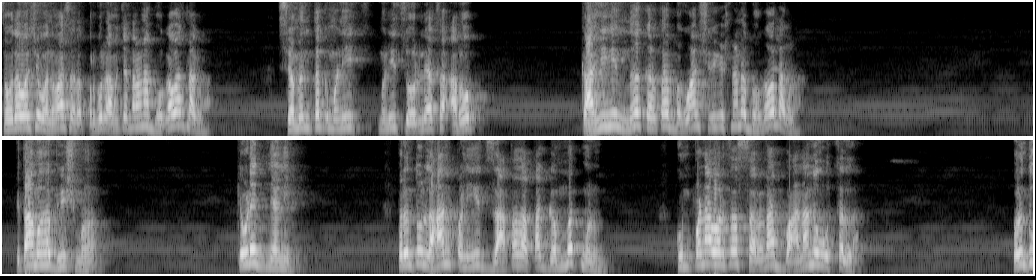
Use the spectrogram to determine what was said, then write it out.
चौदा वर्षे वनवास प्रभू रामचंद्रांना भोगावाच लागला. शमंतक मणी मणी चोरल्याचा आरोप काहीही न करता भगवान श्रीकृष्णानं भोगावा लागला. पितामह भीष्म केवढे ज्ञानी परंतु लहानपणी जाता जाता गंमत म्हणून कुंपणावरचा सरडा बाणानं उचलला. परंतु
